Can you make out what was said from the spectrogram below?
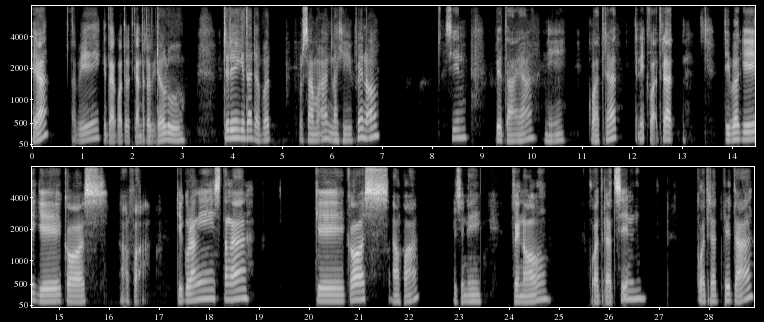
Ya, tapi kita kuadratkan terlebih dahulu. Jadi kita dapat persamaan lagi Veno sin beta ya. Ini kuadrat, ini kuadrat dibagi G cos alpha dikurangi setengah G cos alpha di sini V0 kuadrat sin kuadrat beta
